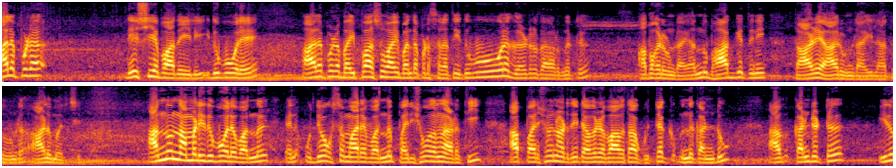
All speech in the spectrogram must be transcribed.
ആലപ്പുഴ ദേശീയപാതയിൽ ഇതുപോലെ ആലപ്പുഴ ബൈപ്പാസുമായി ബന്ധപ്പെട്ട സ്ഥലത്ത് ഇതുപോലെ ഗേഡർ തകർന്നിട്ട് അപകടമുണ്ടായി. അന്ന് ഭാഗ്യത്തിന് താഴെ ആരും ഉണ്ടായില്ലാത്തതുകൊണ്ട് ആൾ മരിച്ചു. അന്നും നമ്മൾ ഇതുപോലെ വന്ന് ഉദ്യോഗസ്ഥന്മാരെ വന്ന് പരിശോധന നടത്തി. ആ പരിശോധന നടത്തിയിട്ട് അവരുടെ ഭാഗത്ത് ആ കുറ്റം ഒന്ന് കണ്ടു. കണ്ടിട്ട് ഇത്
